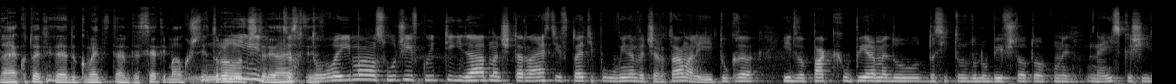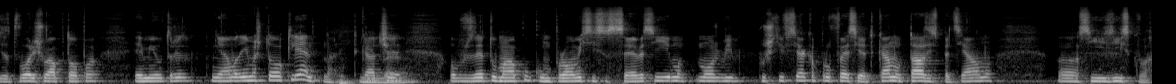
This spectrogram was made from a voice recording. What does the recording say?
Да, ако той ти даде документите на 10 малко ще е трудно на 14. То има случаи, в които ти ги дават на 14 в 5 и половина вечерта, нали, и тук идва пак опираме до да си трудолюбив, защото ако не, не искаш и затвориш лаптопа, еми утре няма да имаш този клиент, нали. Така да. че общо взето малко компромиси с себе си има, може би почти всяка професия е така, но тази специално а, си изисква.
